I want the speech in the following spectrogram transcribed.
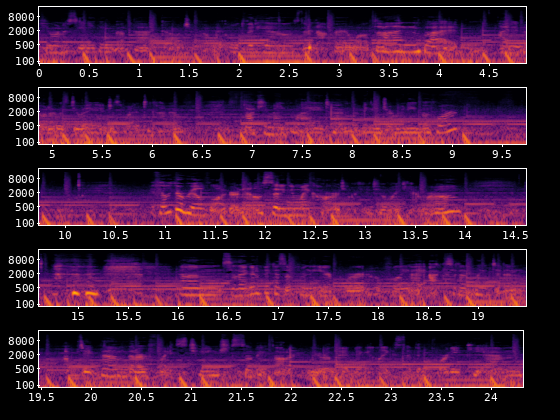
if you want to see anything about that, go check out my old videos. They're not very well done, but I didn't know what I was doing. I just wanted to kind of document my time living in Germany before. I feel like a real vlogger now, sitting in my car talking to my camera. um, so they're gonna pick us up from the airport. Hopefully, I accidentally didn't update them that our flights changed, so they thought we were landing at like 7:40 p.m.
